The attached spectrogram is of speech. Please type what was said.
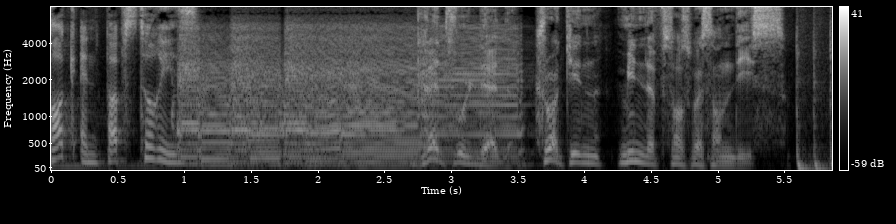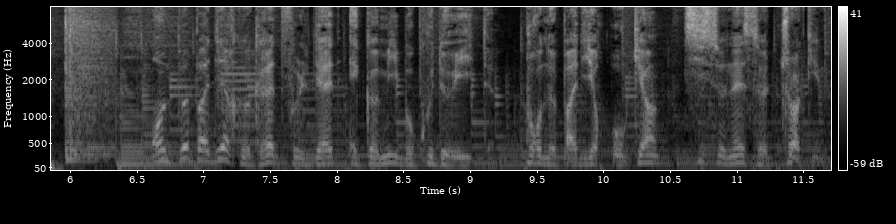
Rock and Pop Stories. Grateful Dead, Truckin' 1970. On ne peut pas dire que Grateful Dead ait commis beaucoup de hits, pour ne pas dire aucun, si ce n'est ce Truckin'.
